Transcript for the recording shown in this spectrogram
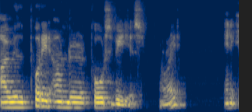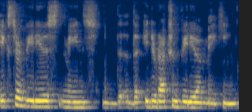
i will put it under course videos. All right and extra videos means the, the introduction video i'm making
